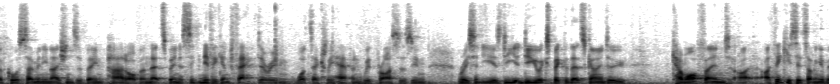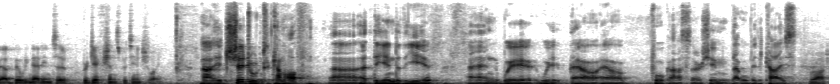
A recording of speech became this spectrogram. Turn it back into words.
of course so many nations have been part of, and that's been a significant factor in what's actually happened with prices in recent years. Do you, do you expect that that's going to come off? And I, I think you said something about building that into projections potentially. Uh, it's scheduled to come off uh, at the end of the year, and we're, we, our, our forecasts are assuming that will be the case. Right.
